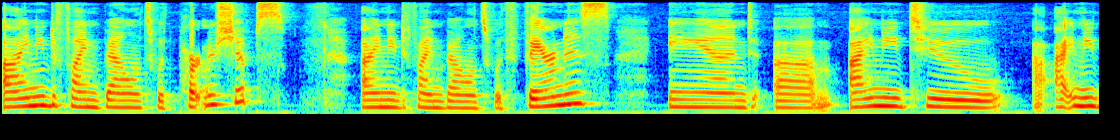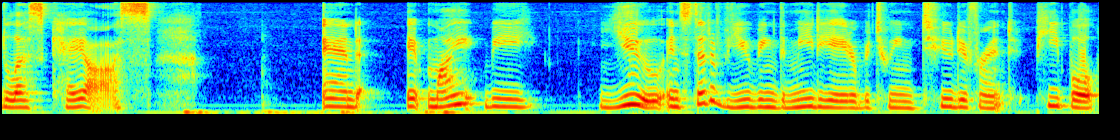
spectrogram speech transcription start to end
I need to find balance with partnerships, I need to find balance with fairness, and um, I need to, I need less chaos. And it might be you, instead of you being the mediator between two different people,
